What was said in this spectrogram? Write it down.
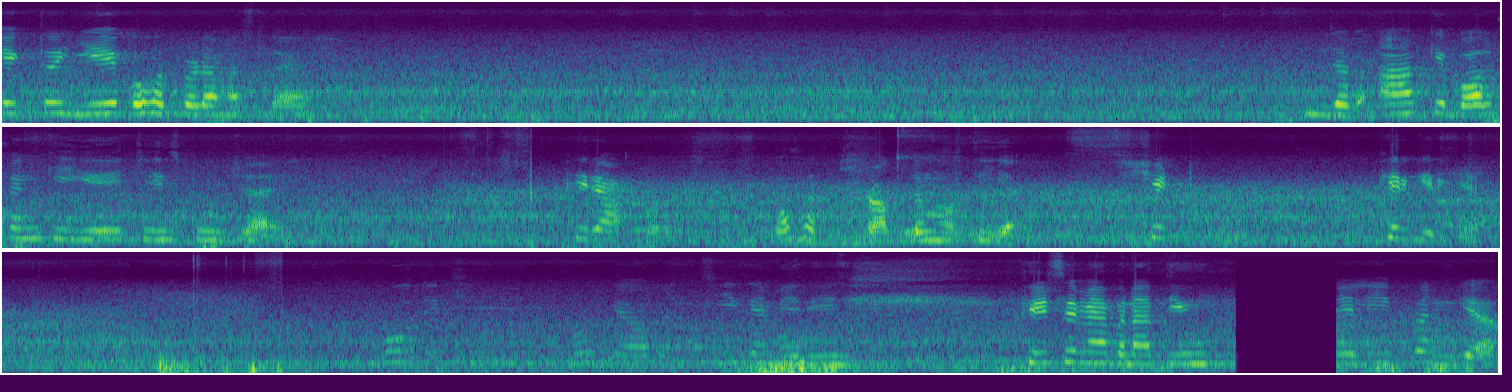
एक तो ये बहुत बड़ा मसला है। जब आपके बॉल पेन की ये चीज़ टूट जाए, फिर आपको बहुत प्रॉब्लम होती है। शिट फिर गिर गया। वो देखिए, वो क्या बन चीज़ है मेरी। फिर से मैं बनाती हूँ। लीक बन गया।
